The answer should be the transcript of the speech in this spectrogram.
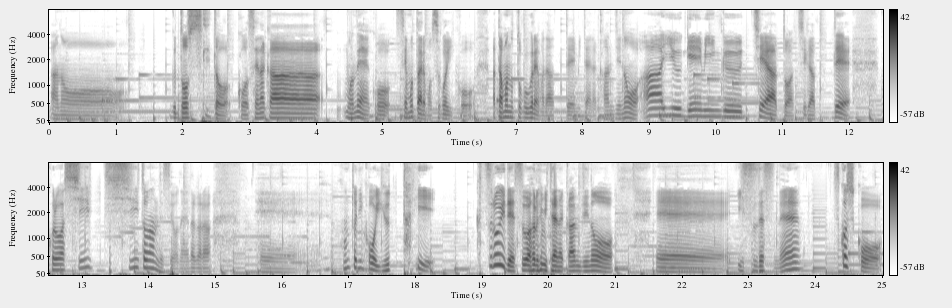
あのー、どっしりと、こう、背中もね、こう、背もたれもすごい、こう、頭のとこぐらいまであって、みたいな感じの、ああいうゲーミングチェアとは違って、これはシシートなんですよね。だから、えー、本当にこう、ゆったり、くつろいで座るみたいな感じの、えー、椅子ですね。少しこ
